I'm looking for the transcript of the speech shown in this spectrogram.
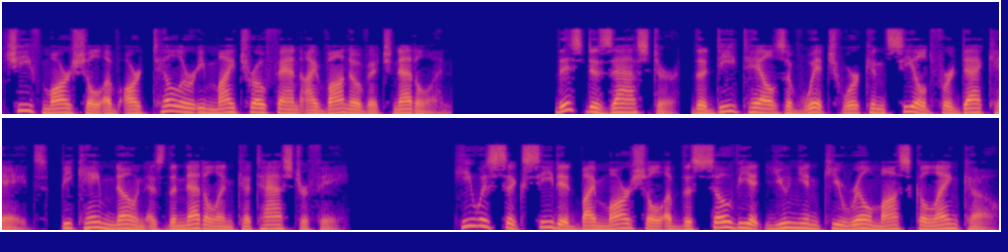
Chief Marshal of Artillery Mitrofan Ivanovich Nedelin. This disaster, the details of which were concealed for decades, became known as the Nedelin catastrophe. He was succeeded by Marshal of the Soviet Union Kirill Moskalenko,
